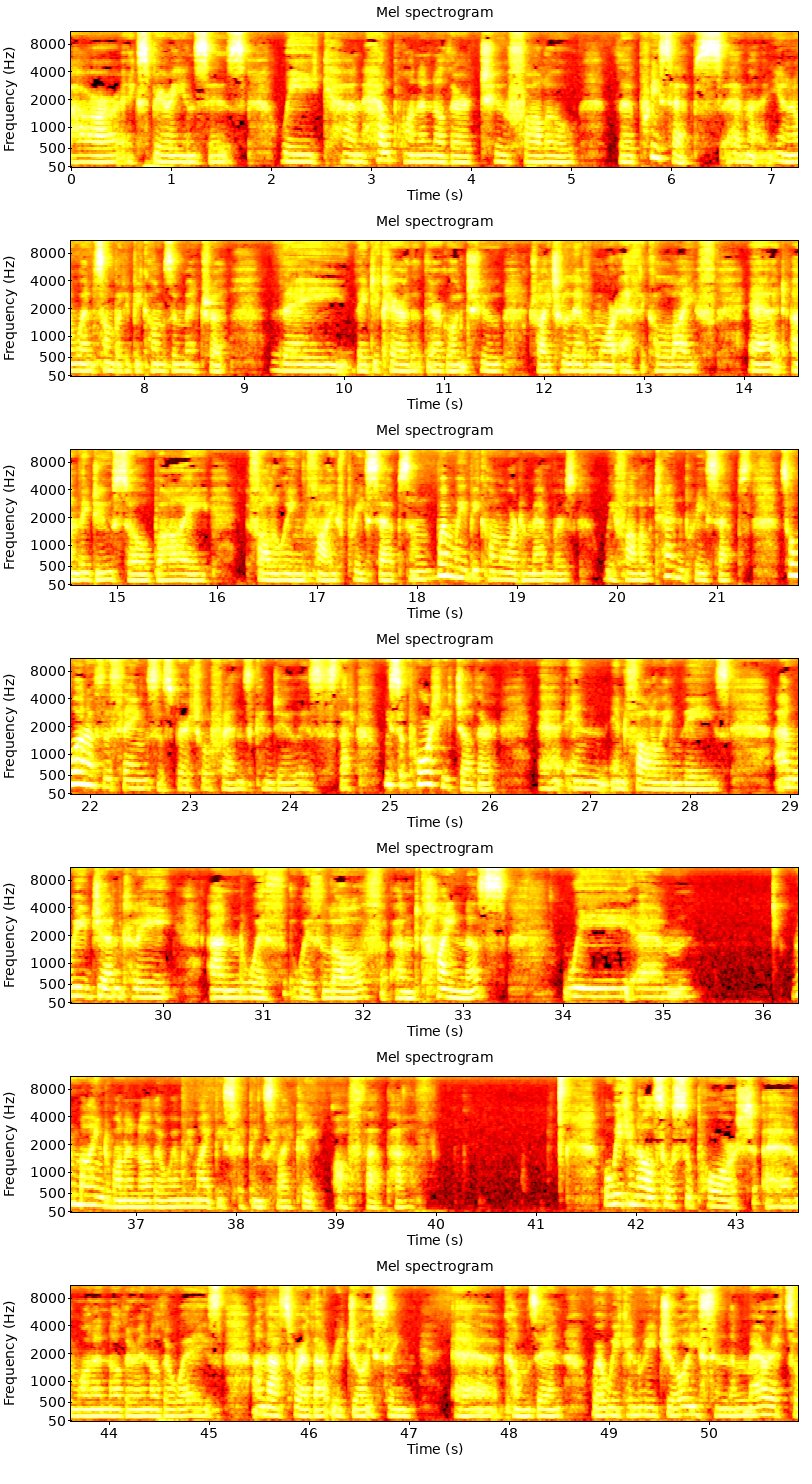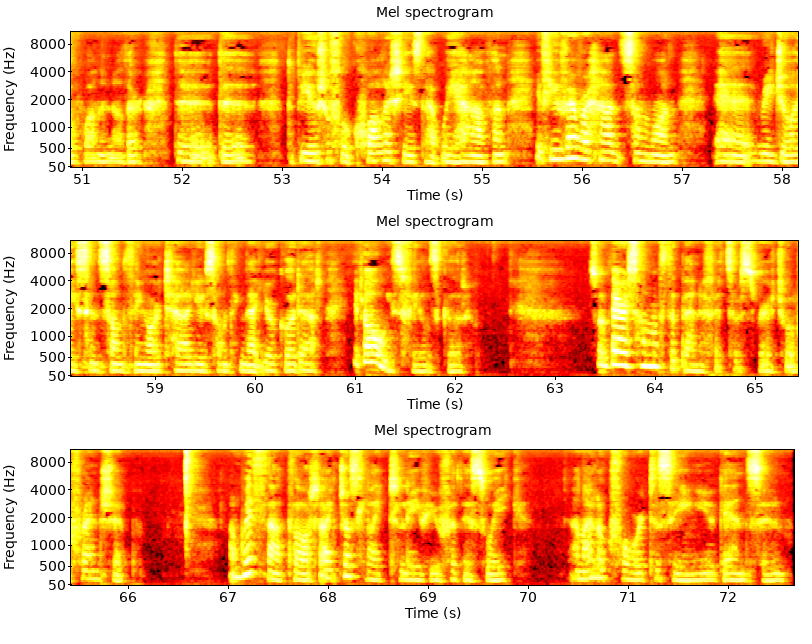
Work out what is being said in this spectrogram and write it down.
our experiences. We can help one another to follow the precepts. Um, you know, when somebody becomes a mitra, they they declare that they're going to try to live a more ethical life, and, and they do so by following five precepts. And when we become order members, we follow 10 precepts. So one of the things that spiritual friends can do is, is that we support each other uh, in in following these and we gently and with with love and kindness we um, remind one another when we might be slipping slightly off that path. But we can also support um, one another in other ways, and that's where that rejoicing uh, comes in, where we can rejoice in the merits of one another, the, the, the beautiful qualities that we have. And if you've ever had someone uh, rejoice in something or tell you something that you're good at, it always feels good. So there are some of the benefits of spiritual friendship. And with that thought, I'd just like to leave you for this week. And I look forward to seeing you again soon.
